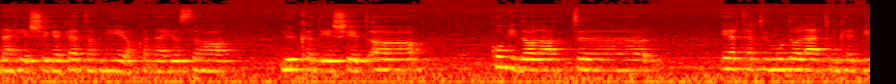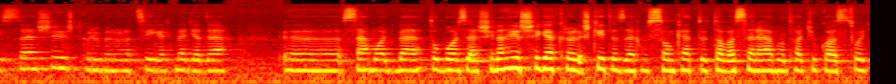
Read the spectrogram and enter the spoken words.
nehézségeket, ami akadályozza a működését. A Covid alatt érthető módon látunk egy visszaesést, körülbelül a cégek negyede számolt be toborzási nehézségekről, és 2022 tavaszára elmondhatjuk azt, hogy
